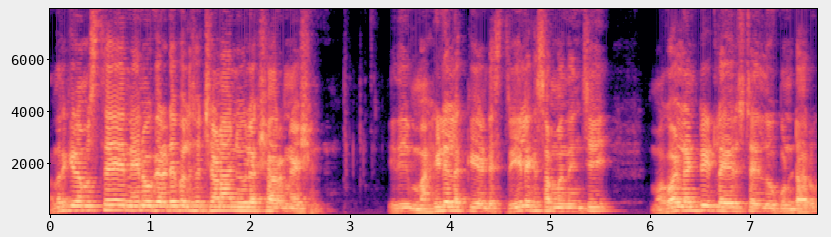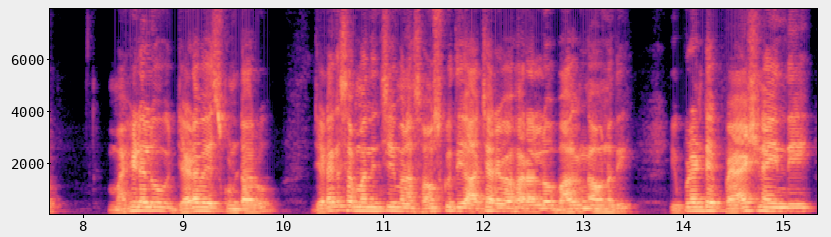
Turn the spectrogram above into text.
అందరికీ నమస్తే. నేను గరడేపల్లి సత్యనారాయణ న్యూ లక్ష ఆర్గనైజేషన్ ఇది మహిళలకి అంటే స్త్రీలకి సంబంధించి మగవాళ్ళంటే ఇట్లా హెయిర్ స్టైల్ దూకుంటారు. మహిళలు జడ వేసుకుంటారు. జడకు సంబంధించి మన సంస్కృతి ఆచార వ్యవహారాల్లో భాగంగా ఉన్నది. ఇప్పుడంటే ఫ్యాషన్ అయింది.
